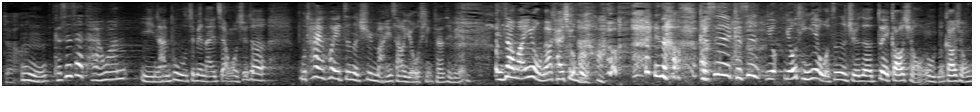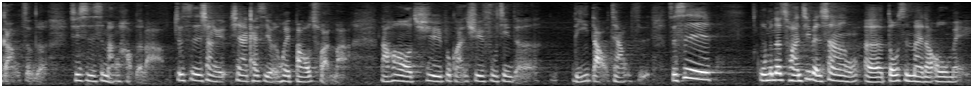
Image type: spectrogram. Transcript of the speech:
对啊，嗯，可是，在台湾以南部这边来讲，我觉得不太会真的去买一艘游艇在这边，你知道吗？因为我们要开去哪，你知道？可是，可是游游艇业，我真的觉得对高雄，我们高雄港整个其实是蛮好的啦。就是像有现在开始有人会包船嘛，然后去不管去附近的离岛这样子，只是我们的船基本上呃都是卖到欧美，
